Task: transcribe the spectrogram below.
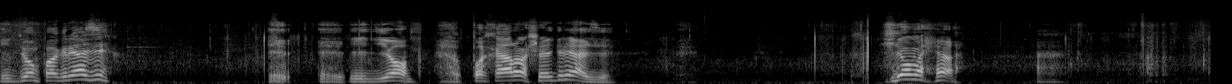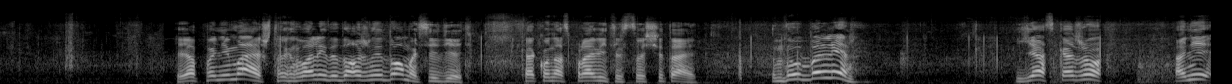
Идем по грязи. Идем по хорошей грязи. Ё-моё! Я понимаю, что инвалиды должны дома сидеть, как у нас правительство считает. Ну, блин! Я скажу, они,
